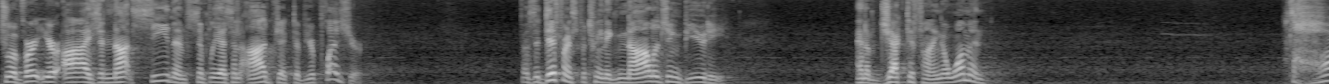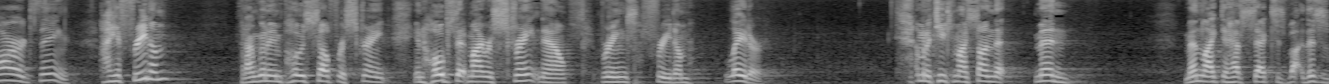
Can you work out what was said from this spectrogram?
to avert your eyes and not see them simply as an object of your pleasure. There's a difference between acknowledging beauty and objectifying a woman. It's a hard thing. I have freedom. But I'm going to impose self restraint in hopes that my restraint now brings freedom later. I'm going to teach my son that men men like to have sex this is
